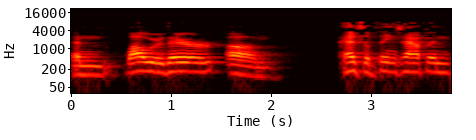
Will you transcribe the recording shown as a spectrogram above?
And while we were there, um, had some things happen.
